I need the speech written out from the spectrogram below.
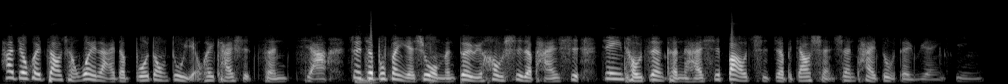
它就会造成未来的波动度也会开始增加，所以这部分也是我们对于后市的盘势建议投资人可能还是保持着比较审慎态度的原因。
